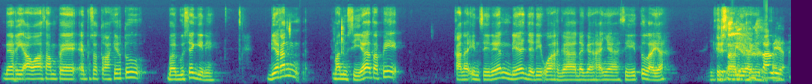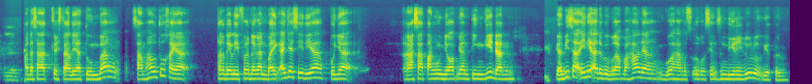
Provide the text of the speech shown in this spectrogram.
dari awal sampai episode terakhir tuh bagusnya gini. Dia kan manusia tapi karena insiden dia jadi warga negaranya si itulah ya. Kristalia. Kristalia. Pada saat Kristalia tumbang, somehow tuh kayak terdeliver dengan baik aja sih dia punya rasa tanggung jawab yang tinggi dan gak bisa ini ada beberapa hal yang gua harus urusin sendiri dulu gitu.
